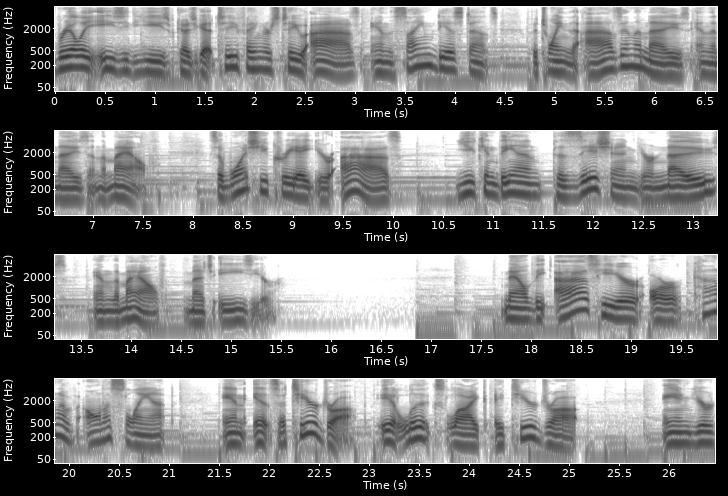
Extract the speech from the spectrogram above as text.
really easy to use because you got two fingers, two eyes, and the same distance between the eyes and the nose and the nose and the mouth. So once you create your eyes, you can then position your nose and the mouth much easier. Now the eyes here are kind of on a slant and it's a teardrop. It looks like a teardrop and you're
